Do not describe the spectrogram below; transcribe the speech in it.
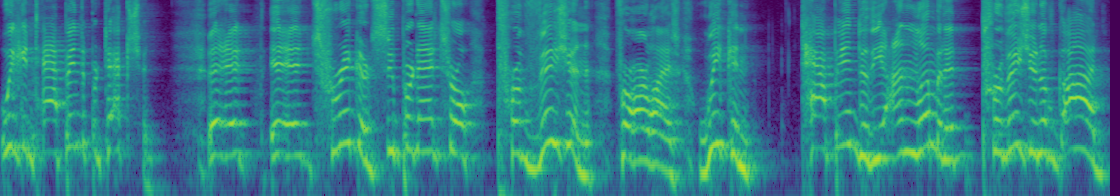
We can tap into protection. It, it, it, triggered supernatural provision for our lives. We can tap into the unlimited provision of God.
